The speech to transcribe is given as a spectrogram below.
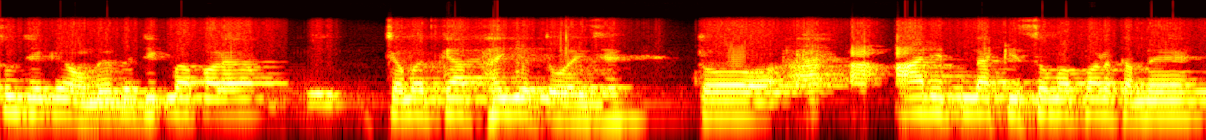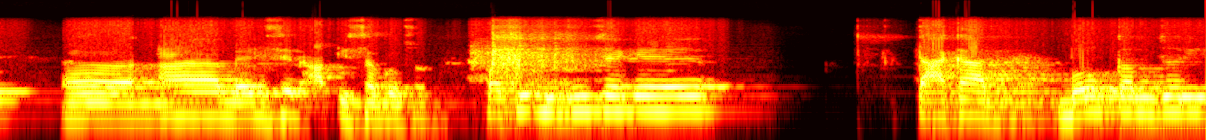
શું છે કે હોમિયોપેથિકમાં પણ ચમત્કાર થઈ જતો હોય છે. તો આ રીતના કિસ્સોમાં પણ તમે આ મેડિસિન આપી શકો છો. પછી બીજું છે કે તાકાત બહુ કમજોરી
